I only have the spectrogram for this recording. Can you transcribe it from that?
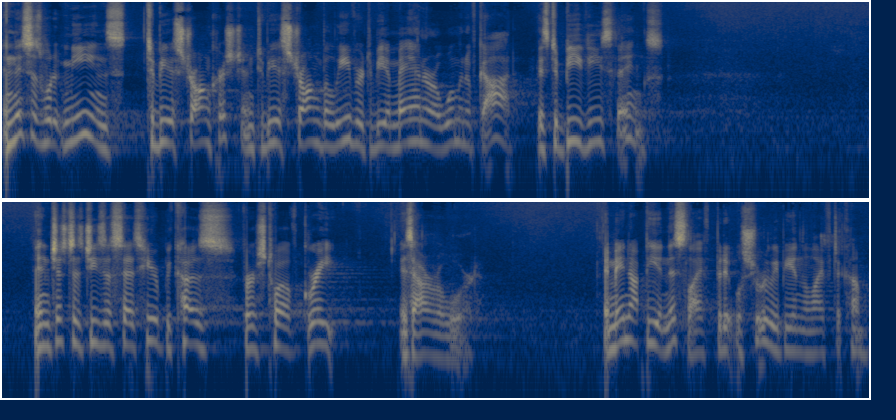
And this is what it means to be a strong Christian, to be a strong believer, to be a man or a woman of God, is to be these things. And just as Jesus says here, because, verse 12, great is our reward. It may not be in this life, but it will surely be in the life to come.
